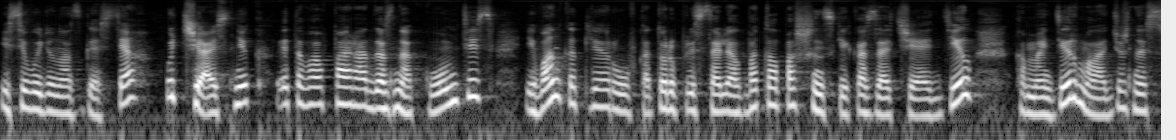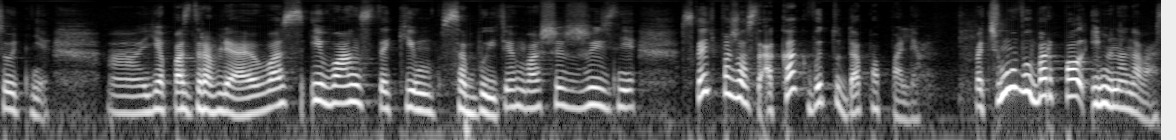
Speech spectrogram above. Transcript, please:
И сегодня у нас в гостях участник этого парада. Знакомьтесь, Иван Котляров, который представлял Баталпашинский казачий отдел, командир молодежной сотни. А, Я поздравляю вас, Иван, с таким событием в вашей жизни. Скажите, пожалуйста, а как вы туда попали? Почему выбор пал именно на вас?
